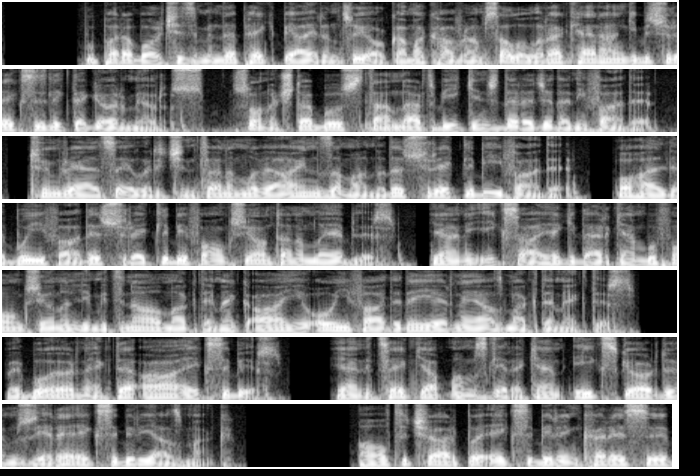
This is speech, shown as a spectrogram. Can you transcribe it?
Bu parabol çiziminde pek bir ayrıntı yok ama kavramsal olarak herhangi bir süreksizlik de görmüyoruz. Sonuçta bu standart bir ikinci dereceden ifade. Tüm reel sayılar için tanımlı ve aynı zamanda da sürekli bir ifade. O halde bu ifade sürekli bir fonksiyon tanımlayabilir. Yani x a'ya giderken bu fonksiyonun limitini almak demek, a'yı o ifadede yerine yazmak demektir. Ve bu örnekte a eksi 1. Yani tek yapmamız gereken x gördüğümüz yere eksi 1 yazmak. 6 çarpı eksi 1'in karesi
